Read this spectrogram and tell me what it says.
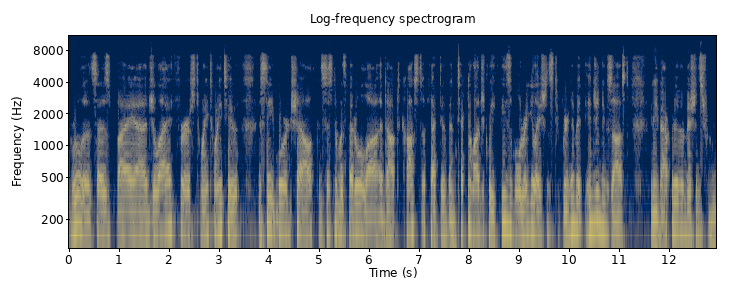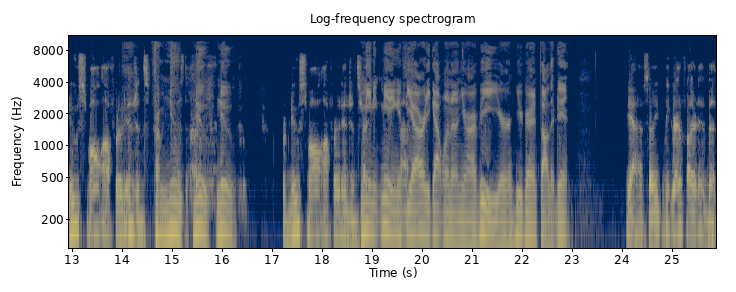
rule that says by uh, July 1st, 2022, the state board shall, consistent with federal law, adopt cost-effective and technologically feasible regulations to prohibit engine exhaust and evaporative emissions from new small off-road engines. From new, new, new. From new small off-road engines. Right? Meaning, meaning, if you already got one on your RV, you're you're grandfathered in. Yeah, so you can be grandfathered in, but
